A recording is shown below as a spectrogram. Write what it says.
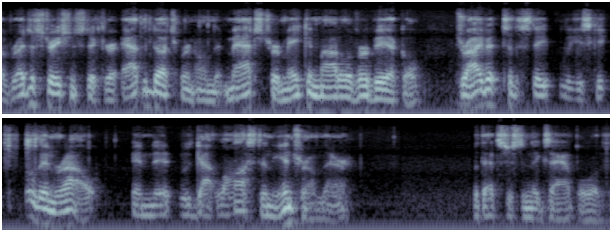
a, registration sticker at the Dutchburn home that matched her make and model of her vehicle, drive it to the state police, get killed en route, and it got lost in the interim there. But that's just an example of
